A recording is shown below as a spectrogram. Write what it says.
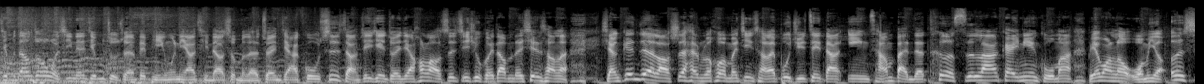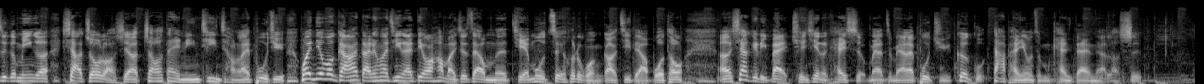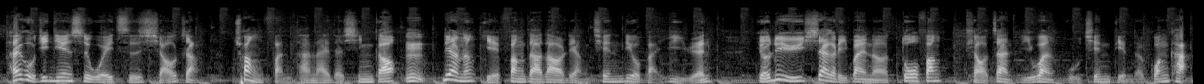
节目当中，我是今天节目主持人费平，为你邀请到是我们的专家股市长这些专家洪老师，继续回到我们的现场了。想跟着老师还有我们和我们进场来布局这档隐藏版的特斯拉概念股吗？别忘了，我们有二十个名额，下周老师要招待您进场来布局。欢迎你们赶快打电话进来，电话号码就在我们的节目最后的广告，记得要拨通。呃，下个礼拜全新的开始，我们要怎么样来布局个股？大盘又怎么看待呢？老师，台股今天是维持小涨。创反弹来的新高，嗯，量能也放大到两千六百亿元，有利于下个礼拜呢多方挑战一万五千点的关卡。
